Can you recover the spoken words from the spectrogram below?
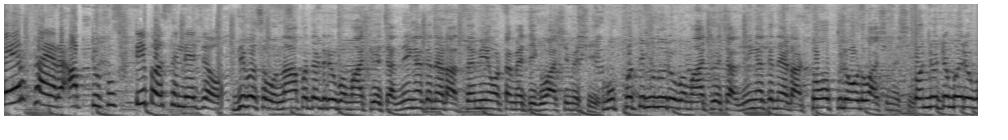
air fryer up to fifty പെർസെന്റേജോ ദിവസവും നാൽപ്പത്തെട്ട് രൂപ മാറ്റിവെച്ചാൽ നിങ്ങൾക്ക് നേടാം സെമി ഓട്ടോമാറ്റിക് വാഷിംഗ് മെഷീൻ മുപ്പത്തിമൂന്ന് രൂപ മാറ്റിവെച്ചാൽ നിങ്ങൾക്ക് നേടാം ടോപ്പ് ലോഡ് വാഷിംഗ് മെഷീൻ തൊണ്ണൂറ്റൊമ്പത് രൂപ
